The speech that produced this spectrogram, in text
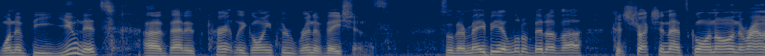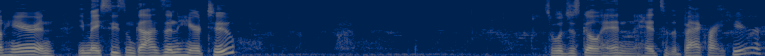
one of the units uh, that is currently going through renovations. So there may be a little bit of uh, construction that's going on around here and you may see some guys in here too. So we'll just go ahead and head to the back right here.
